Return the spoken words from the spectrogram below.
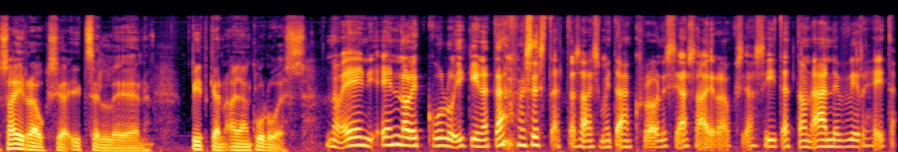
sairauksia itselleen pitkän ajan kuluessa? No en, en ole kuullut ikinä tämmöisestä, että saisi mitään kroonisia sairauksia siitä, että on äänenvirheitä.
